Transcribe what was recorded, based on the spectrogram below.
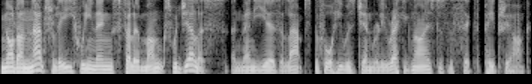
Not unnaturally, Hui Neng's fellow monks were jealous, and many years elapsed before he was generally recognized as the sixth patriarch.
